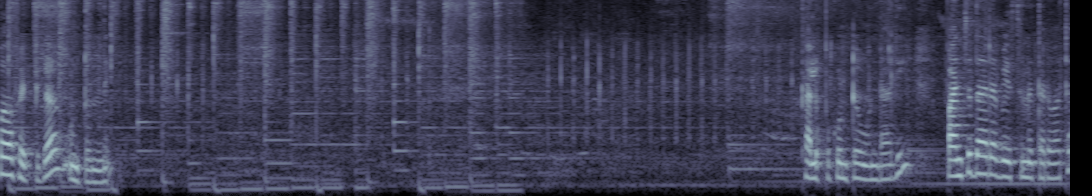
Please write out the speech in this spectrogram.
పర్ఫెక్ట్గా ఉంటుంది. కలుపుకుంటూ ఉండాలి. పంచదార వేసిన తర్వాత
